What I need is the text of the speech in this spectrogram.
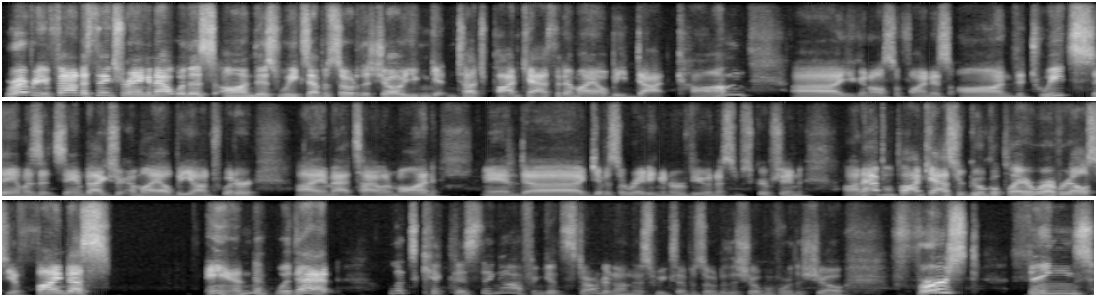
wherever you found us, thanks for hanging out with us on this week's episode of the show. You can get in touch podcast at milb.com. Uh, you can also find us on the tweets. Sam is at Sam Dykstra, MILB on Twitter. I am at Tyler Maun. And uh, give us a rating and a review and a subscription on Apple Podcasts or Google Play or wherever else you find us. And with that, let's kick this thing off and get started on this week's episode of the show before the show. First things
